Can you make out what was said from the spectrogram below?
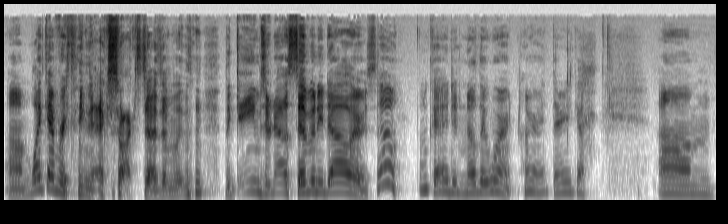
Um, like everything that Xbox does, I'm like, the games are now seventy dollars. Oh, okay, I didn't know they weren't. All right, there you go. Um,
